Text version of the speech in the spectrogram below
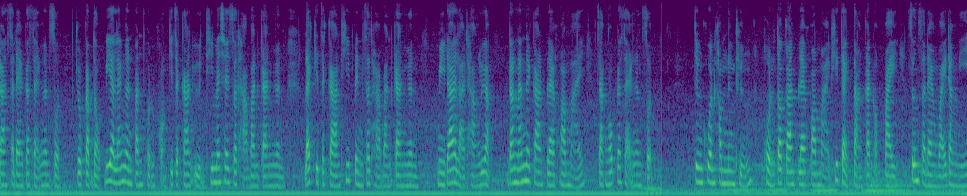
การแสดงกระแสเงินสดเกี่ยวกับดอกเบี้ยและเงินปันผลของกิจการอื่นที่ไม่ใช่สถาบันการเงิน และกิจการที่เป็นสถาบันการเงิน มีได้หลายทางเลือก ดังนั้นในการแปลความหมายจากงบกระแสเงินสด จึงควรคำนึงถึงผลต่อการแปลความหมายที่แตกต่างกันออกไป ซึ่งแสดงไว้ดังนี้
